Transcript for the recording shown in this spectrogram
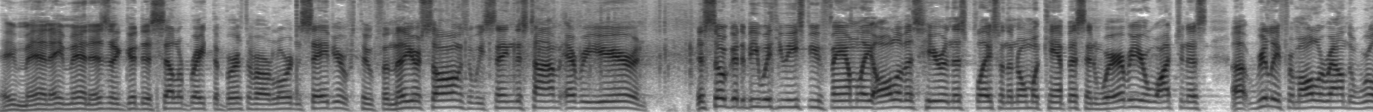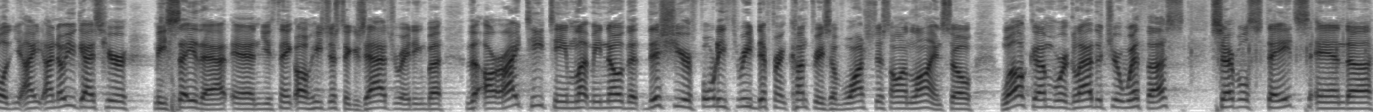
Amen, amen. Isn't it good to celebrate the birth of our Lord and Savior through familiar songs that we sing this time every year? And it's so good to be with you, Eastview family, all of us here in this place on the normal campus, and wherever you're watching us, uh, really from all around the world. I, I, know you guys hear me say that, and you think, oh, he's just exaggerating, but the, our IT team let me know that this year 43 different countries have watched us online. So, welcome. We're glad that you're with us. Several states, and uh,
